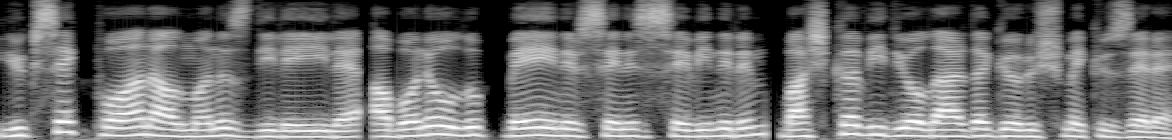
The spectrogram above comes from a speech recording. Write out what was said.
Yüksek puan almanız dileğiyle, abone olup beğenirseniz sevinirim, başka videolarda görüşmek üzere.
